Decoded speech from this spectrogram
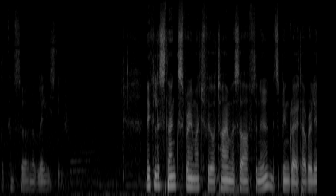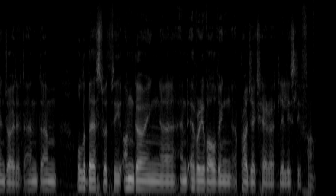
the concern of Liliesleaf. Nicholas, thanks very much for your time this afternoon. It's been great. I've really enjoyed it. And um, all the best with the ongoing uh, and ever evolving uh, project here at Liliesleaf Farm.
